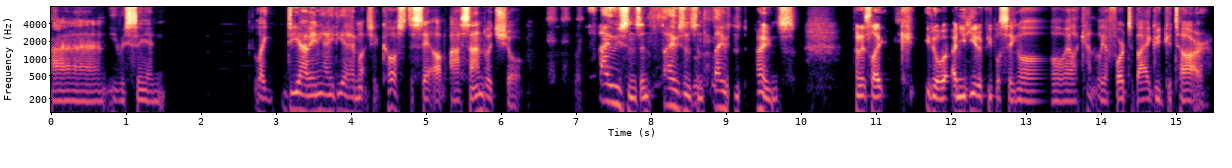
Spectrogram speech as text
and he was saying, like, do you have any idea how much it costs to set up a sandwich shop? Like thousands and thousands and thousands of pounds. And it's like, you know, and you hear of people saying, oh, oh, well, I can't really afford to buy a good guitar.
